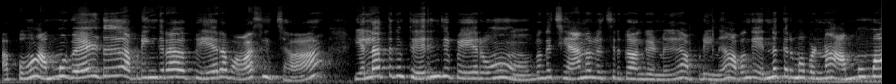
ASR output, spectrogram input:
அப்போ அம்மு வேல்டு அப்படிங்கிற பேரை வாசிச்சா எல்லாத்துக்கும் தெரிஞ்ச பேரும் இவங்க சேனல் வச்சிருக்காங்கன்னு அப்படின்னு அவங்க என்ன திரும்ப பண்ணா அம்முமா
